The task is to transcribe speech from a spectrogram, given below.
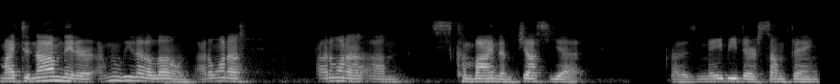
My denominator, I'm gonna leave that alone. I don't wanna, I don't wanna um, s- combine them just yet. Because maybe there's something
